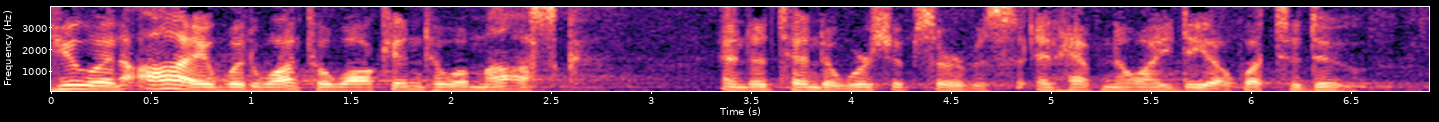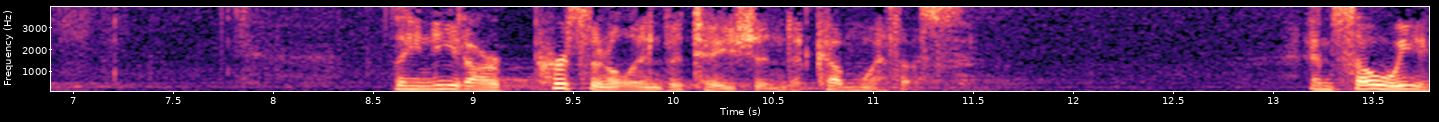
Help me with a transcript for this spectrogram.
you and I would want to walk into a mosque and attend a worship service and have no idea what to do. They need our personal invitation to come with us. And so we,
